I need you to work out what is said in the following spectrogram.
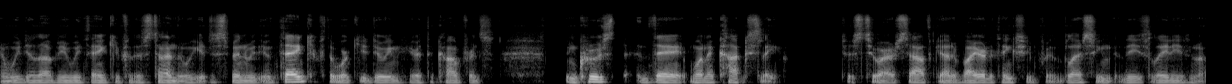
And we do love you. We thank you for this time that we get to spend with you. And thank you for the work you're doing here at the conference. In Cruz de Huanacaxtle, just to our south. God, of Vallarta, thanks you for blessing these ladies and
